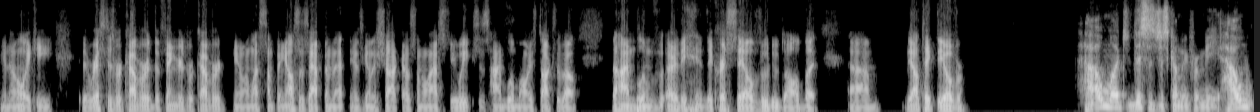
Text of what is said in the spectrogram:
You know, like he the wrist is recovered, the fingers recovered, you know, unless something else has happened that is going to shock us in the last few weeks, as Chaim Bloom always talks about the Chaim Bloom or the the Chris Sale voodoo doll. But um, yeah, I'll take the over. How much? This is just coming from me. How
